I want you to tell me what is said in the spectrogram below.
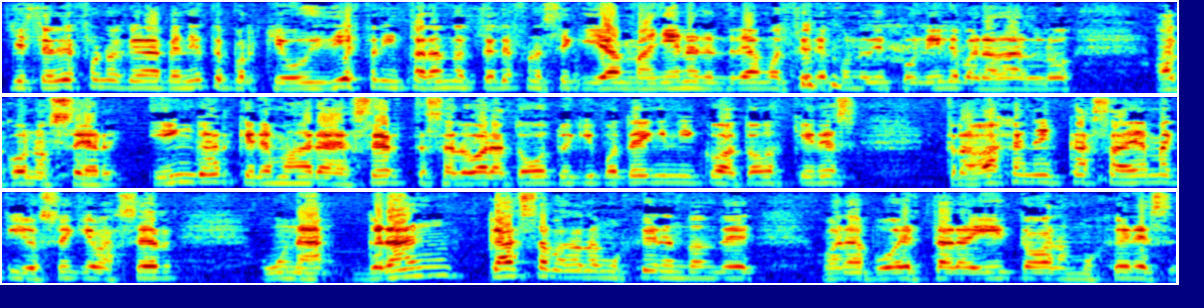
Y el teléfono queda pendiente porque hoy día están instalando el teléfono, así que ya mañana tendríamos el teléfono disponible para darlo a conocer. Ingar, queremos agradecerte, saludar a todo tu equipo técnico, a todos quienes trabajan en Casa Emma, que yo sé que va a ser una gran casa para la mujer en donde van a poder estar ahí todas las mujeres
